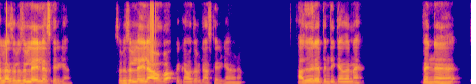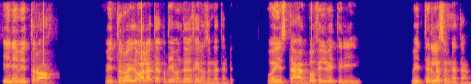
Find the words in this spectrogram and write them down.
അല്ല സുലുസുല്ലയിൽ നിസ്കരിക്കാം. സുലുസുല്ലയിലാവുമ്പോൾ ഇക്കാമത്ത് കൊടുക്കാൻ നിസ്കരിക്കാനാണ് അതുവരെ പിന്തിക്കാൻ തന്നെ. പിന്നെ ഇനി വിത്രോ വിത്രു ഇതുപോലെ തെക്കദീമും തെഹീറും സുന്നത്തുണ്ട്. വൈസ്തഹബ് ഫിൽ വിത്തിരി വിത്തറിലെ സുന്നത്താണ്.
